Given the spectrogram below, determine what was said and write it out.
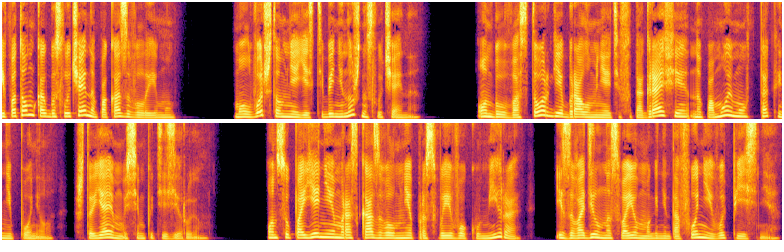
и потом как бы случайно показывала ему. Мол, вот что у меня есть, тебе не нужно случайно? Он был в восторге, брал у меня эти фотографии, но, по-моему, так и не понял, что я ему симпатизирую. Он с упоением рассказывал мне про своего кумира и заводил на своем магнитофоне его песни.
